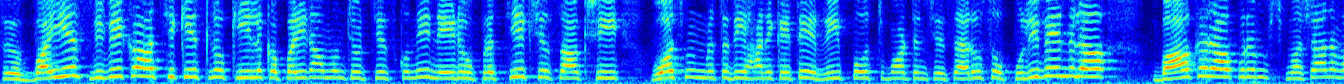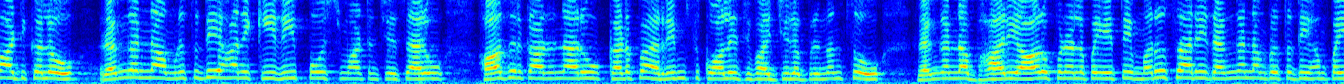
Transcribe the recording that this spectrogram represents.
So YS Viveka హత్య కేసులో కీలక పరిణామం చోటు చేసుకుంది. నేడు ప్రత్యక్ష సాక్షి వాచ్మెన్ మృతదేహానికైతే రీపోస్ట్ మార్టం చేశారు. సో పులివేందుల బాకరాపురం శ్మశాన వాటికలో రంగన్న మృతదేహానికి రీపోస్ట్ మార్టం చేశారు. హాజరు కానున్నారు కడప రిమ్స్ కాలేజ్ వైద్యుల బృందం. సో రంగన్న భారీ ఆరోపణలపై అయితే మరోసారి రంగన్న మృతదేహంపై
